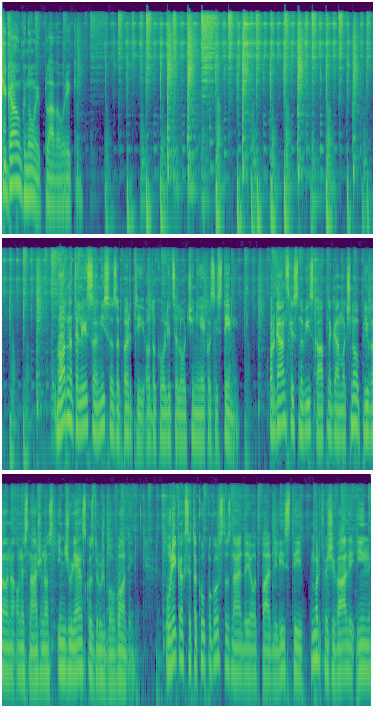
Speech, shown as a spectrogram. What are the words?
Čigav gnoj plava v reki? Vodna telesa niso zaprti od okolice ločeni ekosistemi. Organske snovi skopnega močno vplivajo na onesnaženost in življensko združbo v vodi. V rekah se tako pogosto znajdejo odpadli listi, mrtve živali in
